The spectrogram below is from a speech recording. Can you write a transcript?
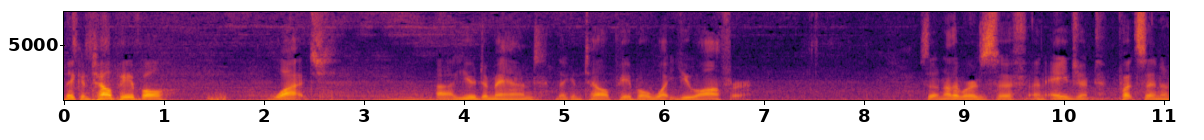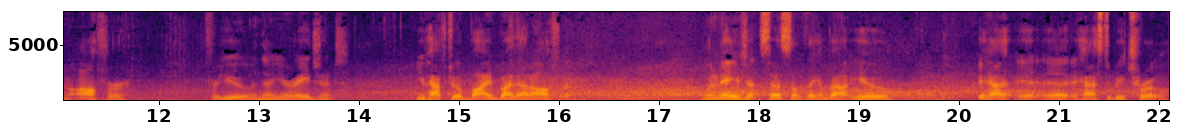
They can tell people what uh, you demand, they can tell people what you offer. So, in other words, if an agent puts in an offer for you and they're your agent, you have to abide by that offer. When an agent says something about you, it, ha- it, uh, it has to be true.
